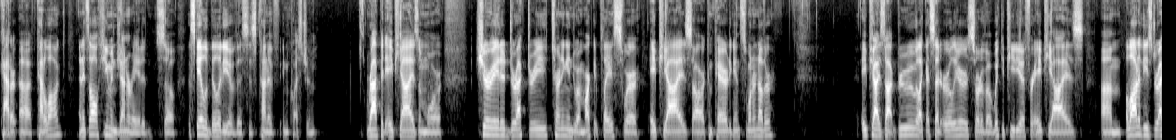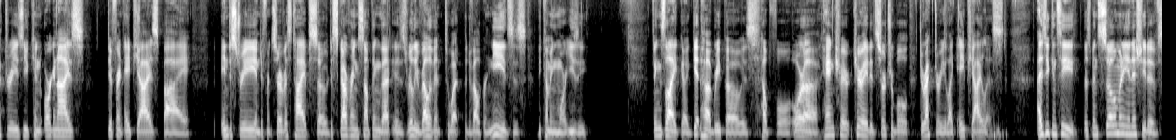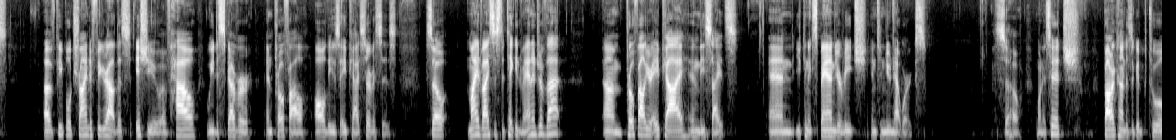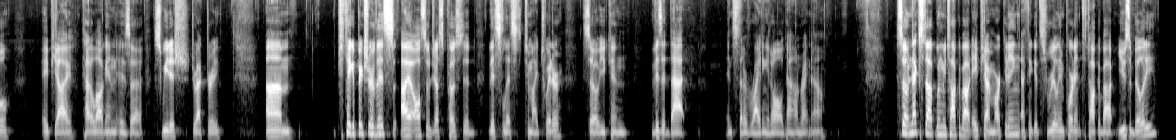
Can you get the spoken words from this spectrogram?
cat- uh, cataloged and it's all human generated. So the scalability of this is kind of in question. Rapid API is a more curated directory turning into a marketplace where APIs are compared against one another. APIs.guru, like I said earlier, is sort of a Wikipedia for APIs. Um, a lot of these directories, you can organize different APIs by industry and different service types. So discovering something that is really relevant to what the developer needs is becoming more easy. Things like a GitHub repo is helpful, or a hand curated searchable directory like API list. As you can see, there's been so many initiatives of people trying to figure out this issue of how we discover and profile all these API services. So my advice is to take advantage of that. Um, profile your API in these sites, and you can expand your reach into new networks. So, one is Hitch, Product Hunt is a good tool, API cataloging is a Swedish directory. Um, to take a picture of this, I also just posted this list to my Twitter, so you can visit that instead of writing it all down right now. So, next up, when we talk about API marketing, I think it's really important to talk about usability.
